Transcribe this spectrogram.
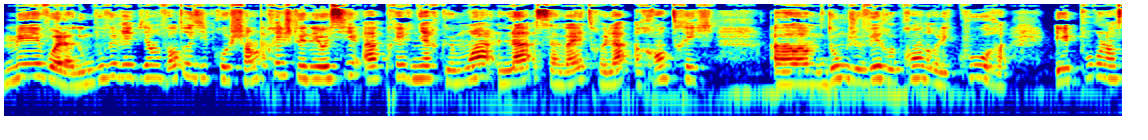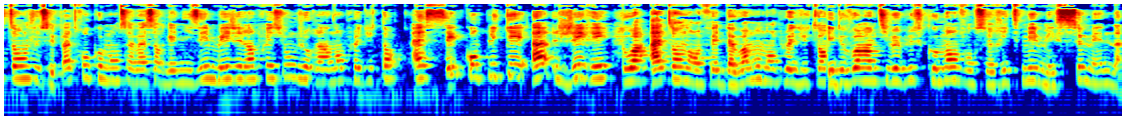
Mais voilà, donc vous verrez bien vendredi prochain. Après, je tenais aussi à prévenir que moi, là, ça va être la rentrée. Euh, donc je vais reprendre les cours. Et pour l'instant, je ne sais pas trop comment ça va s'organiser, mais j'ai l'impression que j'aurai un emploi du temps assez compliqué à gérer. Je dois attendre en fait d'avoir mon emploi du temps et de voir un petit peu plus comment vont se rythmer mes semaines.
